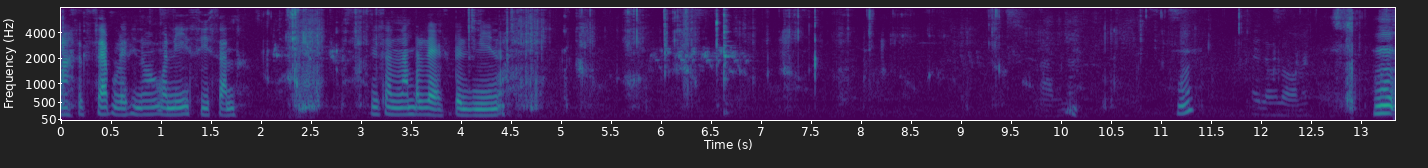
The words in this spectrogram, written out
มาแซ่บๆเลยพี่น้องวันนี้สีสันสีสันน้ำปลาแหลกเป็นอย่างนี้เนาะหืมให้เรารอไหมหืม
